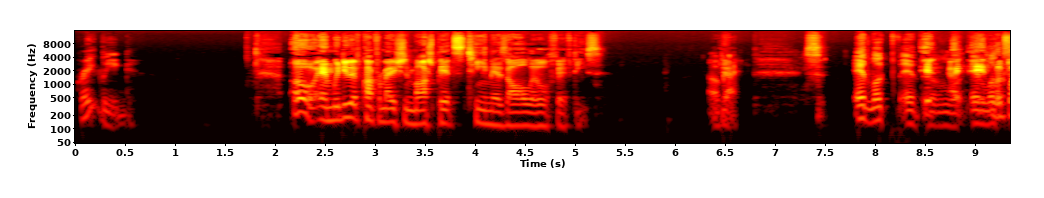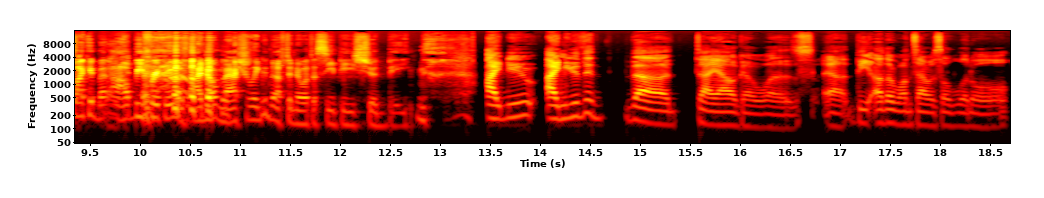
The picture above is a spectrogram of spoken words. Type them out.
Great League. Oh, and we do have confirmation. Mosh Pit's team is all little fifties. Okay. S- It looked it, It, it, it, looks like it, but like I'll be freaking honest. I don't master league enough to know what the CP should be. I knew I knew that the Dialga was uh, the other ones I was a little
